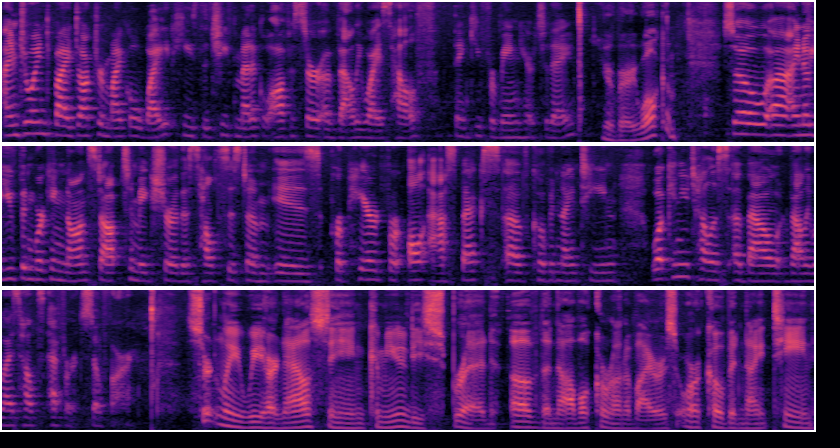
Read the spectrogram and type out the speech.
I'm joined by Dr. Michael White. He's the Chief Medical Officer of Valleywise Health. Thank you for being here today. You're very welcome. So, uh, I know you've been working nonstop to make sure this health system is prepared for all aspects of COVID 19. What can you tell us about Valleywise Health's efforts so far? Certainly, we are now seeing community spread of the novel coronavirus or COVID 19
